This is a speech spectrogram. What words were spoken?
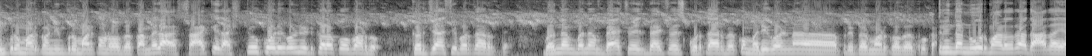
ಇಂಪ್ರೂವ್ ಮಾಡ್ಕೊಂಡು ಇಂಪ್ರೂವ್ ಮಾಡ್ಕೊಂಡು ಹೋಗ್ಬೇಕು. ಆಮೇಲೆ ಅಷ್ಟ್ ಸಾಕಿದ ಅಷ್ಟು ಕೋಳಿಗಳನ್ನ ಇಟ್ಕೊಳಕ್ ಹೋಗ್ಬಾರ್ದು. ಖರ್ಚು ಜಾಸ್ತಿ ಬರ್ತಾ ಇರುತ್ತೆ. ಬಂದಂಗೆ ಬಂದಂಗೆ ಬ್ಯಾಚ್ ವೈಸ್ ಬ್ಯಾಚ್ ವೈಸ್ ಕೊಡ್ತಾ ಇರಬೇಕು. ಮರಿಗಳನ್ನ ಪ್ರಿಪೇರ್ ಮಾಡ್ಕೋಬೇಕು. ಅದರಿಂದ ನೂರು ಮಾಡಿದ್ರೆ ಅದು ಆದಾಯ.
